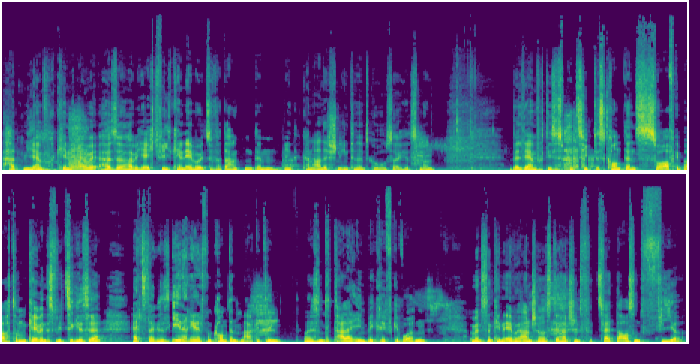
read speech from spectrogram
hat mir einfach Ken Airway, also habe ich echt viel Ken Airway zu verdanken, dem kanadischen Internetguru, sage ich jetzt mal. Weil der einfach dieses Prinzip des Contents so aufgebracht hat. Und Kevin, das Witzige ist ja, heutzutage ist jeder redet von Content Marketing und es ist ein totaler Inbegriff geworden. Und wenn du dann Ken Avery anschaust, der hat schon 2004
